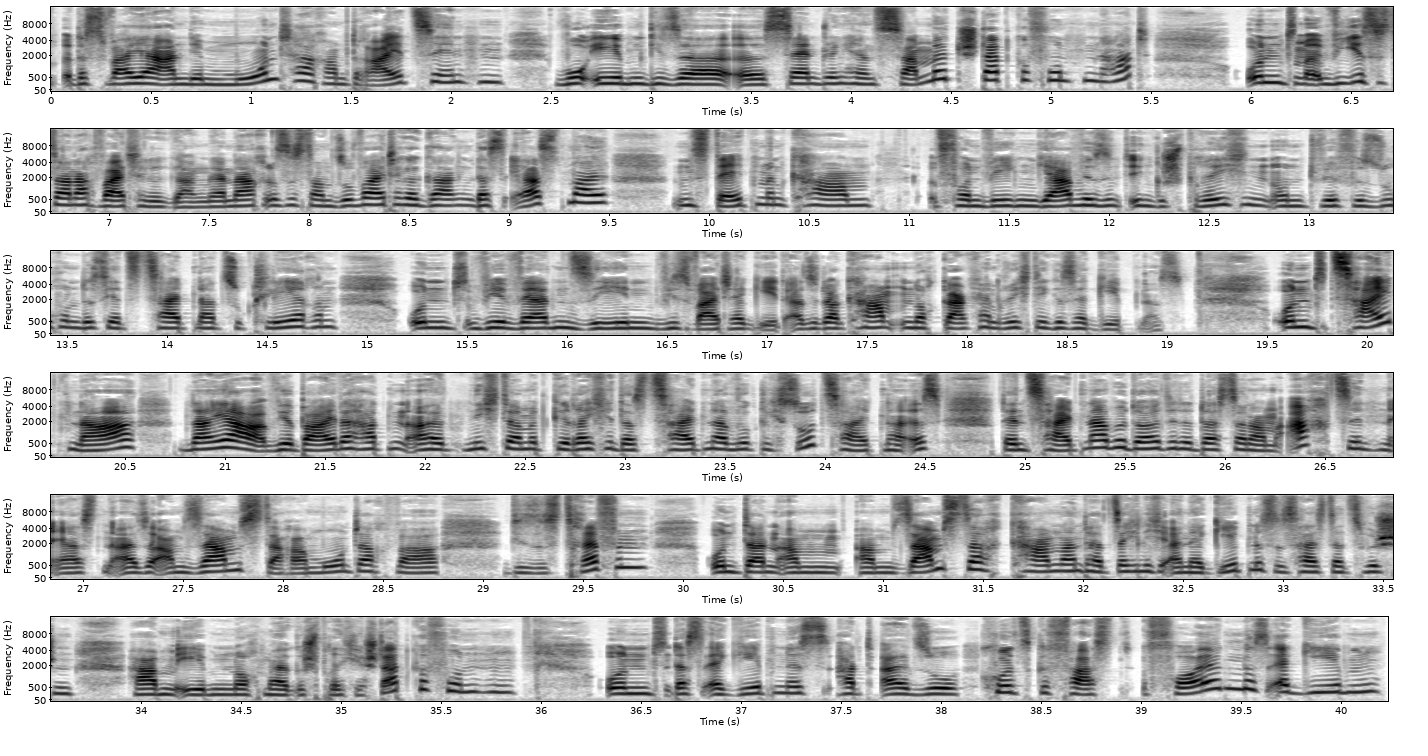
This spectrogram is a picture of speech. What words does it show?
Das war ja an dem Montag, am 13., wo eben dieser äh, Sandringham Summit stattgefunden hat. Und äh, wie ist es danach weitergegangen? Danach danach ist es dann so weitergegangen, dass erstmal ein Statement kam von wegen, ja, wir sind in Gesprächen und wir versuchen das jetzt zeitnah zu klären und wir werden sehen, wie es weitergeht. Also da kam noch gar kein richtiges Ergebnis. Und zeitnah, naja, wir beide hatten halt nicht damit gerechnet, dass zeitnah wirklich so zeitnah ist, denn zeitnah bedeutete das dann am 18.01., also am Samstag, am Montag war dieses Treffen und dann am, am Samstag kam dann tatsächlich ein Ergebnis. Das heißt, dazwischen haben eben nochmal Gespräche stattgefunden und das Ergebnis hat hat also kurz gefasst Folgendes ergeben.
